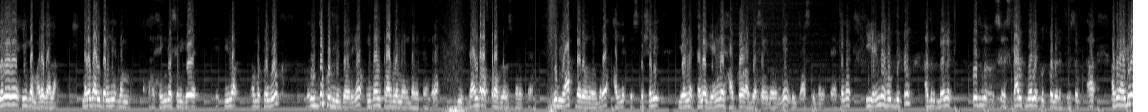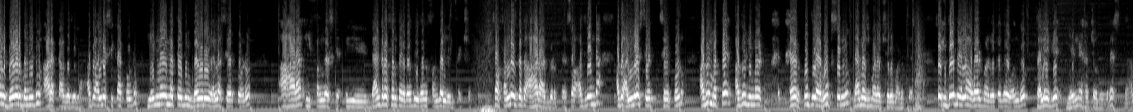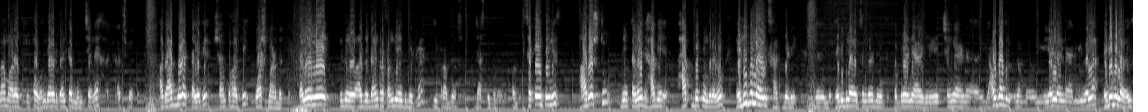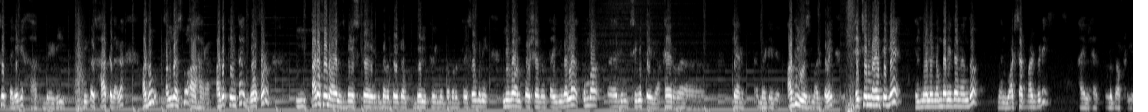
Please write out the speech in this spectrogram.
ಗೆಳೆಯರೆ, ಈಗ ಮಳೆಗಾಲ. ಮಳೆಗಾಲದಲ್ಲಿ ನಮ್ಮ ಹೆಂಗಸರಿಗೆ, ಇಲ್ಲ ಮಕ್ಕಳಿಗೂ ಉದ್ದ ಕೂದಲಿದ್ದವರಿಗೆ ಇದೊಂದು ಪ್ರಾಬ್ಲಮ್ ಏನು ಬರುತ್ತೆ ಅಂದರೆ, ಈ ಡ್ಯಾಂಡ್ರಫ್ ಪ್ರಾಬ್ಲಮ್ಸ್ ಬರುತ್ತೆ. ಇದು ಯಾಕೆ ಬರೋದು ಅಂದರೆ, ಅಲ್ಲಿ ಸ್ಪೆಷಲಿ ಎಣ್ಣೆ, ತಲೆಗೆ ಎಣ್ಣೆ ಹಾಕೋ ಅಭ್ಯಾಸ ಇರೋರಿಗೆ ಇದು ಜಾಸ್ತಿ ಬರುತ್ತೆ. ಯಾಕಂದ್ರೆ ಈ ಎಣ್ಣೆ ಹೋಗ್ಬಿಟ್ಟು ಅದ್ರ ಮೇಲೆ ಕೂದಲು ಸ್ಕ್ಯಾಲ್ಪ್ ಮೇಲೆ ಕೂತ್ಕೊಂಡಿರುತ್ತೆ. ಸೊ ಅದರ ಅಡಿಯಲ್ಲಿ ಬೇವರು ಬಂದಿದ್ದು ಆರಕ್ಕಾಗೋದಿಲ್ಲ. ಅದು ಅಲ್ಲೇ ಸಿಕ್ಕಾಕೊಂಡು ಎಣ್ಣೆ ಮತ್ತೆ ನಿಮ್ಮ ಬೇವರು ಎಲ್ಲ ಸೇರ್ಕೊಂಡು ಆಹಾರ ಈ ಫಂಗಸ್ಗೆ ಈ ಡ್ಯಾಂಡ್ರಫ್ ಅಂತ ಇರೋದು ಇದೊಂದು ಫಂಗಲ್ ಇನ್ಫೆಕ್ಷನ್ ಸೊ ಫಂಗಸ್ ಗತ ಆಹಾರ ಆಗ್ಬಿಡುತ್ತೆ. ಸೊ ಅದರಿಂದ ಅದು ಅಲ್ಲೇ ಸೇರ್, ಸೇರ್ಕೊಂಡು ಅದು ಮತ್ತೆ ಅದು ನಿಮ್ಮ ಹೇರ್ ಕೂದಲ ರೂಟ್ಸ್ ಅನ್ನು ಡ್ಯಾಮೇಜ್ ಮಾಡೋಕೆ ಶುರು ಮಾಡುತ್ತೆ. ಸೊ ಇದನ್ನೆಲ್ಲ ಅವಾಯ್ಡ್ ಮಾಡ್ಬೇಕಾದ್ರೆ ಒಂದು ತಲೆಗೆ ಎಣ್ಣೆ ಹಚ್ಚೋದಂದ್ರೆ ಸ್ನಾನ ಮಾಡೋದಕ್ಕಿಂತ ಒಂದೆರಡು ಗಂಟೆ ಮುಂಚೆನೆ ಹಚ್ಚಬೇಕು ಅದಾದ್ಮೇಲೆ ತಲೆಗೆ ಶಾಂಪು ಹಾಕಿ ವಾಶ್ ಮಾಡಬೇಕು. ತಲೆಯಲ್ಲೇ ಇದು, ಅದು ಡ್ಯಾಂಡ್ರಫ್ ಹಂಗೆ ಇದ್ಬಿಟ್ರೆ ಈ ಪ್ರಾಬ್ಲಮ್ಸ್ ಜಾಸ್ತಿ ಬರೋದು. ಒಂದು ಸೆಕೆಂಡ್ ಥಿಂಗ್ ಇಸ್ ಆದಷ್ಟು ನೀವು ತಲೆಗೆ ಹಾಗೆ ಹಾಕಬೇಕು ಅಂದ್ರೆ ಎಡಿಬಲ್ ಆಯಿಲ್ಸ್ ಹಾಕಬೇಡಿ. ಎಡಿಬಲ್ ಆಯಿಲ್ಸ್ ಅಂದ್ರೆ ನೀವು ಕೊಬ್ಬರಿ ಎಣ್ಣೆ ಆಗಲಿ, ಶೇಂಗಾ ಎಣ್ಣೆ ಯಾವ್ದಾದ್ರು ನಮ್ಮ ಎಳ್ಳೆಣ್ಣೆ ಆಗಲಿ, ಇವೆಲ್ಲ ಎಡಿಬಲ್ ಆಯಿಲ್ಸ್ ತಲೆಗೆ ಹಾಕಬೇಡಿ. ಬಿಕಾಸ್ ಹಾಕಿದಾಗ ಅದು ಫಂಗಸ್ಗೂ ಆಹಾರ. ಅದಕ್ಕಿಂತ ಗೋ ಫಾರ್ ಈ ಪ್ಯಾರಫಿನ್ ಆಯಿಲ್ಸ್ ಬೇಸ್ಡ್ ಇದು ಬರುತ್ತೆ, ಈಗ ಬಿಲ್ ಕ್ರೀಮ್ ಅಂತ ಬರುತ್ತೆ so many leave on potion ಅಂತ ಇವೆಲ್ಲ ತುಂಬಾ ನಿಮ್ಗೆ ಸಿಗುತ್ತೆ ಈಗ ಹೇರ್ ಕೇರ್ ಮೆಟೀರಿಯಲ್ ಅದು ಯೂಸ್ ಮಾಡ್ಕೊಳ್ಳಿ. ಹೆಚ್ಚಿನ ಮಾಹಿತಿಗೆ ಇಲ್ಲಿ ಮೇಲೆ ನಂಬರ್ ಇದೆ ನಂದು ನಾನು ವಾಟ್ಸಪ್ ಮಾಡಿಬಿಡಿ I will help look after you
